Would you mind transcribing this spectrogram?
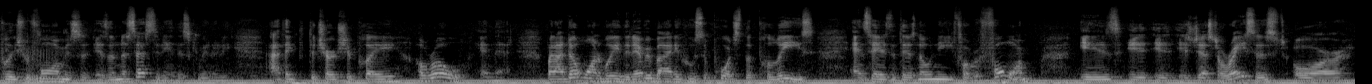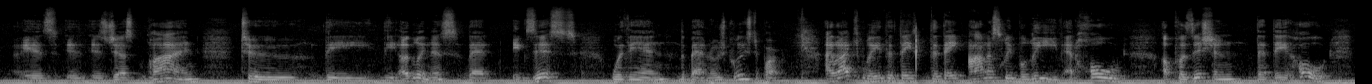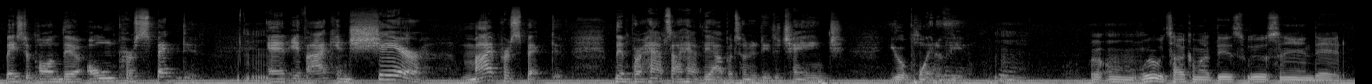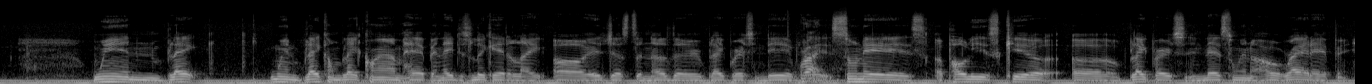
Police reform is a, is a necessity in this community. I think that the church should play a role in that. But I don't want to believe that everybody who supports the police and says that there's no need for reform is is, is just a racist or is, is is just blind to the the ugliness that exists within the Baton Rouge Police Department. I like to believe that they that they honestly believe and hold a position that they hold based upon their own perspective. And if I can share my perspective, then perhaps I have the opportunity to change your point of view. Well, um, we were talking about this. We were saying that when black when black on black crime happened, they just look at it like, oh, it's just another black person dead. But Right. as soon as a police kill a black person, that's when a whole riot happened.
